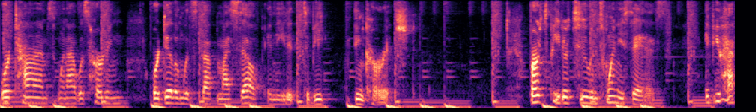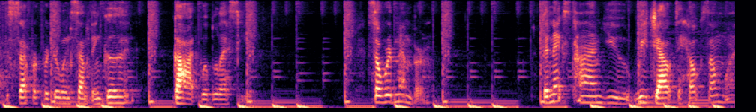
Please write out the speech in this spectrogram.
were times when I was hurting or dealing with stuff myself and needed to be encouraged. 1 Peter 2 and 20 says, If you have to suffer for doing something good, God will bless you. So remember, the next time you reach out to help someone,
